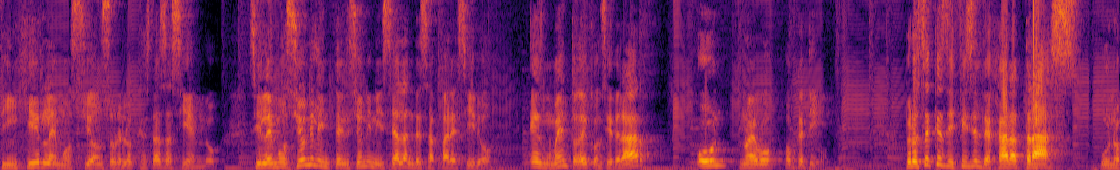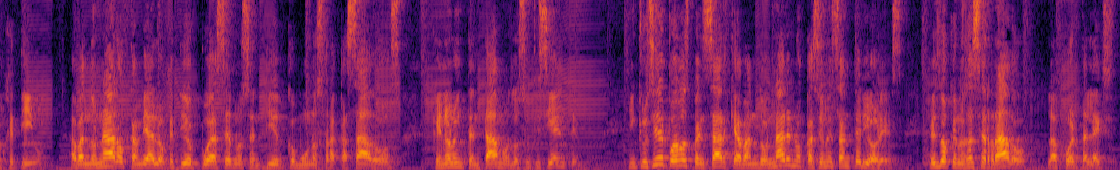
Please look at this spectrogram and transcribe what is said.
fingir la emoción sobre lo que estás haciendo, si la emoción y la intención inicial han desaparecido, es momento de considerar un nuevo objetivo. Pero sé que es difícil dejar atrás un objetivo. Abandonar o cambiar el objetivo puede hacernos sentir como unos fracasados, que no lo intentamos lo suficiente. Inclusive podemos pensar que abandonar en ocasiones anteriores es lo que nos ha cerrado la puerta al éxito.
